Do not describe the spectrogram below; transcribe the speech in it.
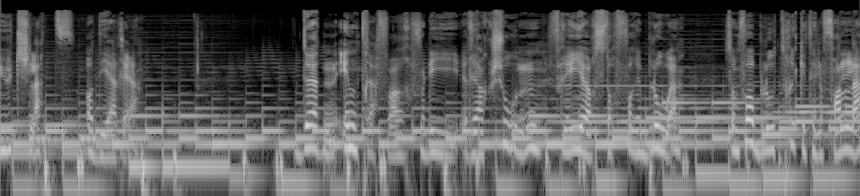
utslett og diaré. Døden inntreffer fordi reaksjonen frigjør stoffer i blodet som får blodtrykket til å falle,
